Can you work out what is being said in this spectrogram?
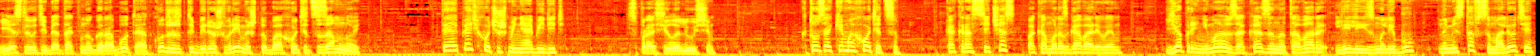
Если у тебя так много работы, откуда же ты берешь время, чтобы охотиться за мной?» «Ты опять хочешь меня обидеть?» – спросила Люси. «Кто за кем охотится? Как раз сейчас, пока мы разговариваем, я принимаю заказы на товары Лили из Малибу, на места в самолете,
